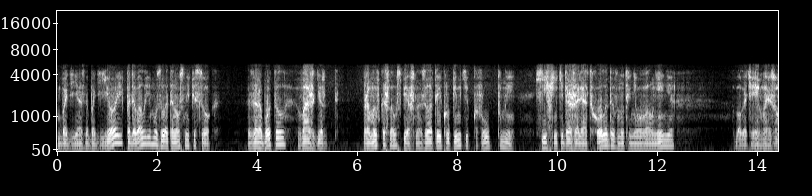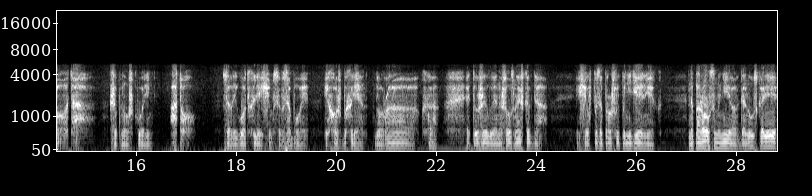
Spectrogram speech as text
бадья за бадьей, подавал ему золотоносный песок. Заработал Вашгерд. Промывка шла успешно, золотые крупинки крупны. Хищники дрожали от холода, внутреннего волнения — «Богатеемое золото!» — шепнул Шкворень. «А то! Целый год хлещемся в забое, и хошь бы хрен! Дурак! Ха. Эту жилу я нашел знаешь когда? Еще в позапрошлый понедельник. Напоролся на нее, да ну скорее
